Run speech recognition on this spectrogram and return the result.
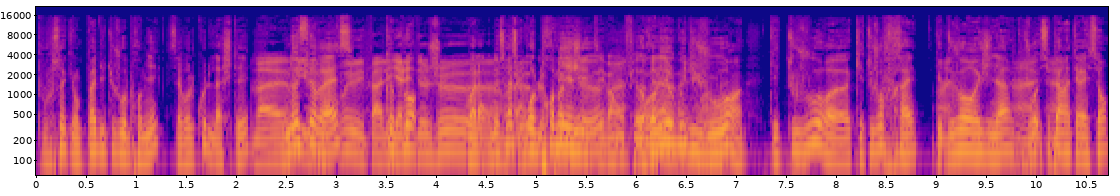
pour ceux qui n'ont pas du tout joué au premier, ça vaut le coup de l'acheter. Bah, Ne oui, serait-ce oui, que il y a pour- les deux jeux. Voilà, euh, ne serait-ce que pour le, premier, premier jeu, euh, remis au goût du jour, qui est toujours, euh, qui est toujours frais, qui est toujours original, qui est Ouais, toujours super intéressant.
